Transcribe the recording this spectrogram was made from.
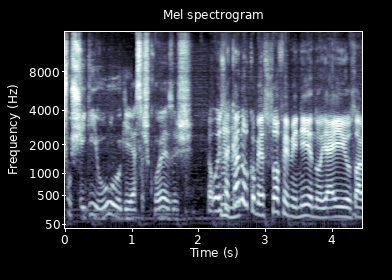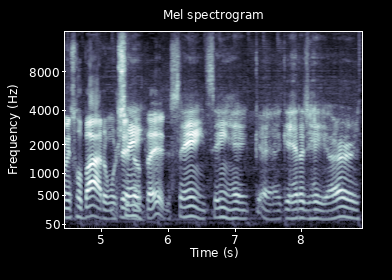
Fushigi Yugi, essas coisas. O Isekai não começou feminino e aí os homens roubaram o gênero Sim. pra eles? Sim, sim, Rei- é, Guerreira de Rei Earth,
